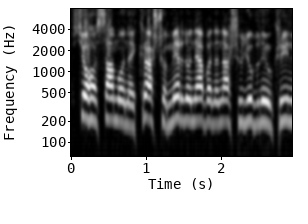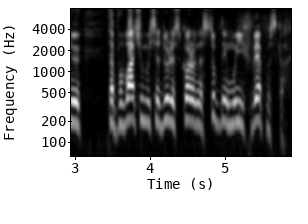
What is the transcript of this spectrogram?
всього самого найкращого, мирного неба на нашу улюбленою Україною. Та побачимося дуже скоро в наступних моїх випусках.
